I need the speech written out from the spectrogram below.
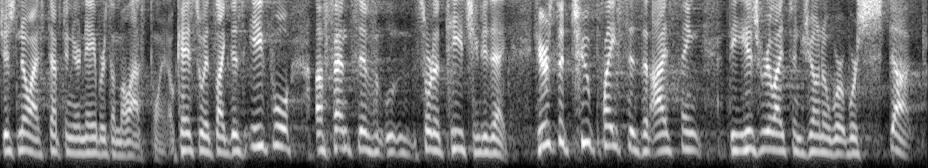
just know I stepped on your neighbors on the last point, okay? So it's like this equal offensive sort of teaching today. Here's the two places that I think the Israelites and Jonah were, were stuck,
